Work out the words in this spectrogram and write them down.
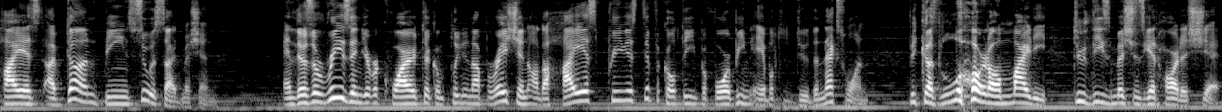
highest I've done being Suicide Mission. And there's a reason you're required to complete an operation on the highest previous difficulty before being able to do the next one. Because lord almighty, do these missions get hard as shit.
